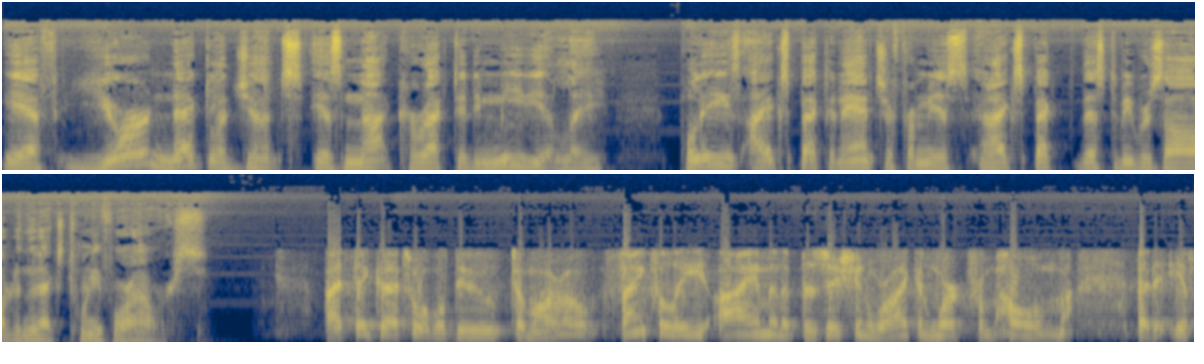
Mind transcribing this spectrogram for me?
if your negligence is not corrected immediately. Please, I expect an answer from you, and I expect this to be resolved in the next 24 hours. I think that's what we'll do tomorrow. Thankfully, I am in a position where I can work from home. But if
